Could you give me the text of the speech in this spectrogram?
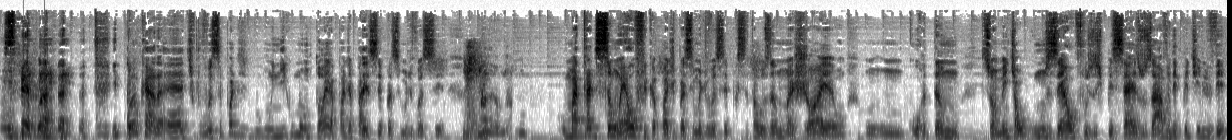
Então, cara, é tipo, você pode. Um Inigo Montoya pode aparecer pra cima de você. Uma, tradição élfica pode ir pra cima de você porque você tá usando uma joia, um, um- cordão que somente alguns elfos especiais usavam, e de repente ele vê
